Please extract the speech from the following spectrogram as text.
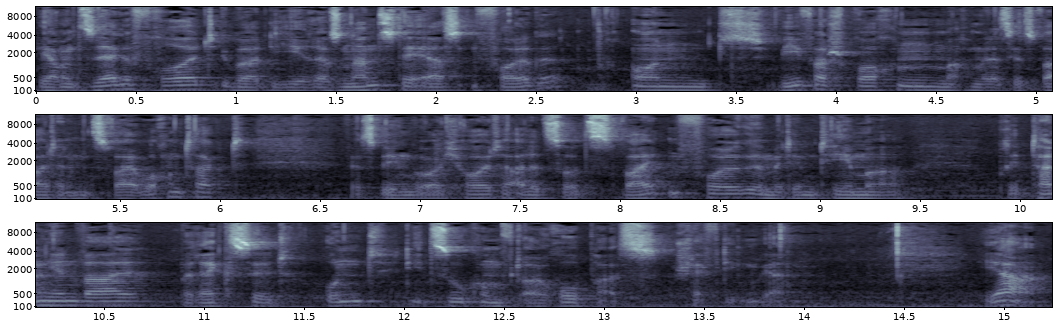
Wir haben uns sehr gefreut über die Resonanz der ersten Folge und wie versprochen machen wir das jetzt weiter im Zwei-Wochen-Takt, weswegen wir euch heute alle zur zweiten Folge mit dem Thema Britannienwahl, Brexit und die Zukunft Europas beschäftigen werden. Ja,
